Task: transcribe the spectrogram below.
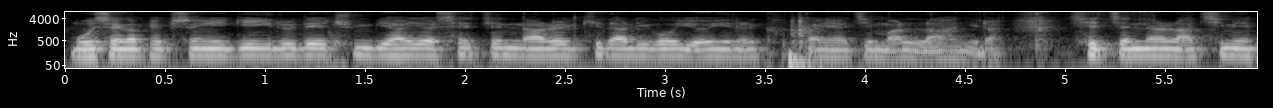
모세가 백성에게 이르되 준비하여 셋째 날을 기다리고 여인을 가까이 하지 말라 하니라. 셋째 날 아침에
